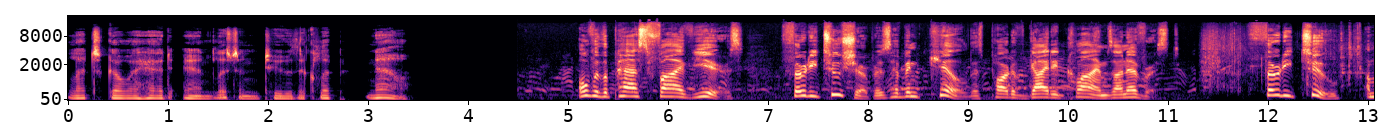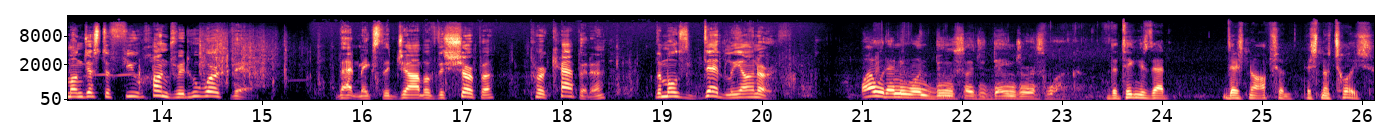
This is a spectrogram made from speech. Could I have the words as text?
Let's go ahead and listen to the clip now. Over the past five years, 32 Sherpas have been killed as part of guided climbs on Everest. 32 among just a few hundred who work there. That makes the job of the Sherpa, per capita, the most deadly on Earth. Why would anyone do such dangerous work? The thing is that there's no option, there's no choice,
